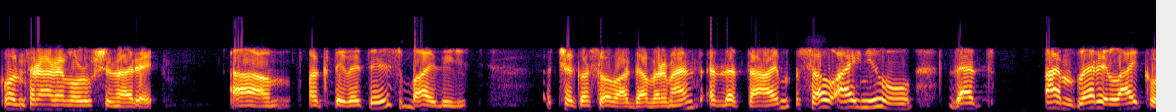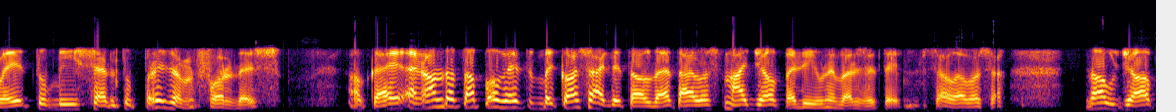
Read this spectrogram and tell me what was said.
contra-revolutionary um, activities by the Czechoslovak government at that time. So I knew that I'm very likely to be sent to prison for this. Okay, and on the top of it, because I did all that, I lost my job at the university. So I was uh, no job,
